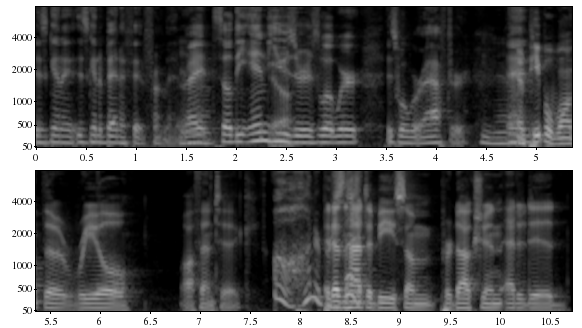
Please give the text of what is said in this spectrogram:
is going to is going to benefit from it, Yeah. right? So the end Yeah. user is what we're is what we're after. Yeah. And- And people want the real, authentic. Oh, 100%. It doesn't have to be some production edited.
